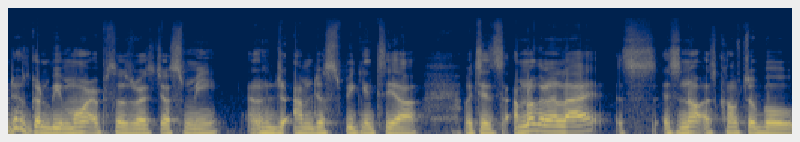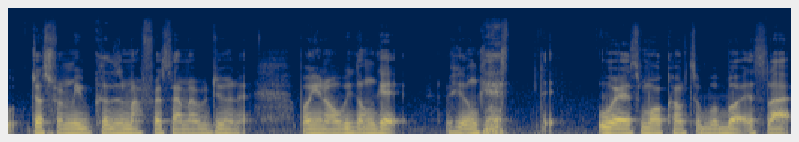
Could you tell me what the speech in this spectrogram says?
there's gonna be more episodes where it's just me and I'm just speaking to y'all, which is I'm not gonna lie, it's it's not as comfortable just for me because it's my first time ever doing it. But you know, we gonna get we gonna get where it's more comfortable. But it's like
